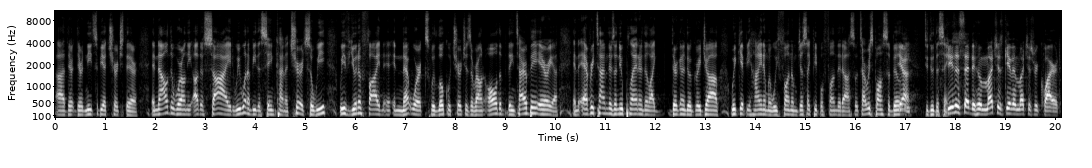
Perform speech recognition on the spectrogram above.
Uh, there, there needs to be a church there. And now that we're on the other side, we want to be the same kind of church. So we, we've unified in, in networks with local churches around all the, the entire Bay Area. And every time there's a new planter, they're like, they're going to do a great job, we get behind them and we fund them just like people funded us. So it's our responsibility Yeah. to do the same. Jesus said, To whom much is given, much is required.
